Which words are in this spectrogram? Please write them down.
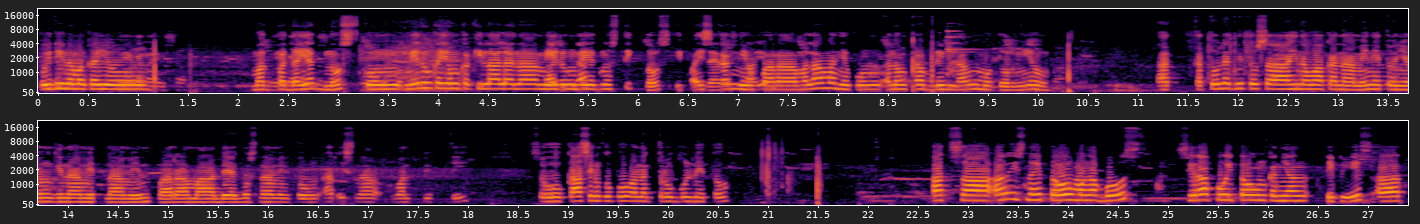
pwede naman kayong magpa-diagnose. Kung meron kayong kakilala na mayroong diagnostic tools, ipa-scan nyo para malaman nyo kung anong problem ng motor nyo. At katulad nito sa hinawakan namin, ito yung ginamit namin para ma-diagnose namin itong RS na 150. So, kasin ko po ang nag-trouble nito. At sa RS na ito, mga boss, sira po itong kanyang TPS at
